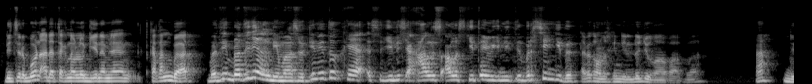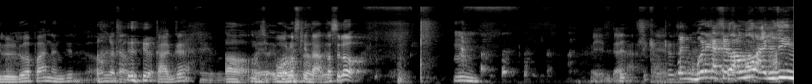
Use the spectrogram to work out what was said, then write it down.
Di Cirebon ada teknologi namanya katan bat. Berarti berarti yang dimasukin itu kayak sejenis yang halus-halus kita yang bikin itu bersin gitu. Tapi kalau masukin dildo juga gak apa-apa. Dildo apaan anjir? Oh enggak tahu. Kagak. Oh, Masih iya, polos kita atas lo. Hmm. Beda. beda. Gue dikasih tahu anjing.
